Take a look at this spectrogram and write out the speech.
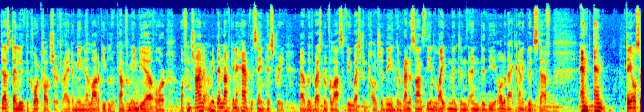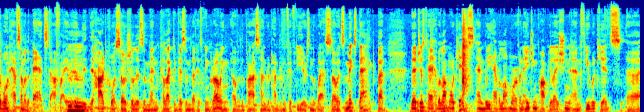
does dilute the core culture, right? I mean, a lot of people who come from India or, or from China, I mean, they're not going to have the same history uh, with Western philosophy, Western culture, the, the Renaissance, the Enlightenment, and, and the, all of that kind of good stuff. And, and they also won't have some of the bad stuff, right? Mhm. The, the, the hardcore socialism and collectivism that has been growing over the past 100, 150 years in the West. So it's a mixed bag, but they just have a lot more kids, and we have a lot more of an aging population and fewer kids. Uh,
